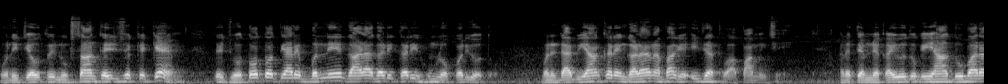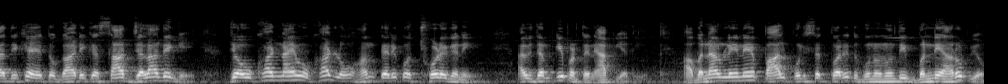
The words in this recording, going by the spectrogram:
હું નીચે ઉતરી નુકસાન થયું છે કે કેમ? તે જોતો હતો ત્યારે બંને ગાળાગાળી કરી હુમલો કર્યો હતો. મને ડાબી આંખ અને ગળાના ભાગે ઈજા થવા પામી છે. અને તેમને કહ્યું હતું કે યહાં દોબારા દિખે તો ગાડી કે સાથ જલા દેંગે. જો ઉખાડના એવો ઉખાડ લો હમ તેરે કો છોડેગે નહીં. આવી ધમકી પણ તેને આપી હતી. આ બનાવ લઈને પાલ પોલીસે ત્વરિત ગુનો નોંધી બંને આરોપીઓ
